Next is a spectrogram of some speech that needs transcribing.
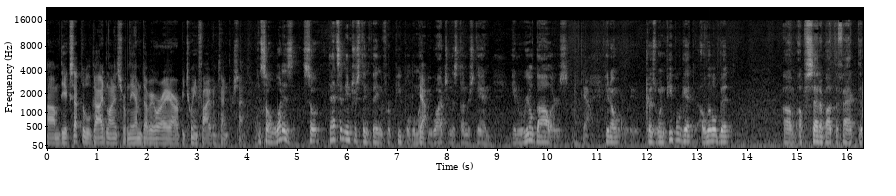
Um, The acceptable guidelines from the MWRA are between 5 and 10 percent. And so what is, so that's an interesting thing for people who Yeah. might be watching this to understand in real dollars. Yeah. You know, because when people get a little bit um, upset about the fact that,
